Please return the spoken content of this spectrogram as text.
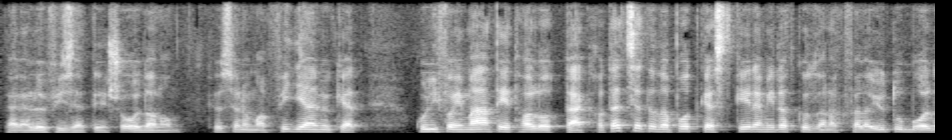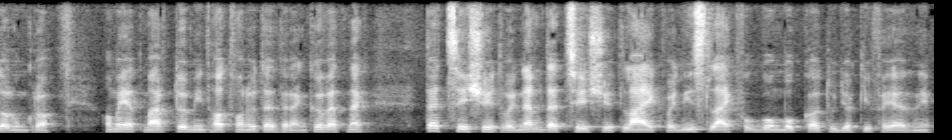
per előfizetés oldalon. Köszönöm a figyelmüket, Kulifai Mátét hallották. Ha tetszett ez a podcast, kérem iratkozzanak fel a YouTube oldalunkra, amelyet már több mint 65 ezeren követnek. Tetszését vagy nem tetszését like vagy dislike gombokkal tudja kifejezni,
